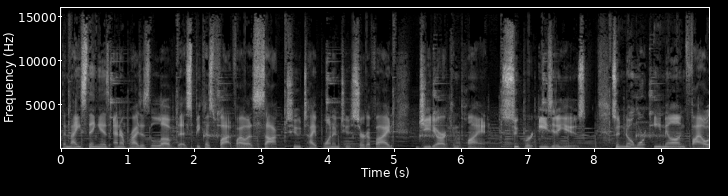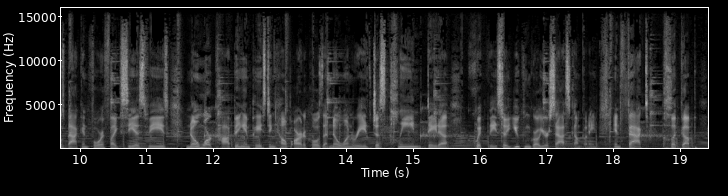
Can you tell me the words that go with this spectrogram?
The nice thing is, enterprises love this because Flatfile is SOC 2 Type 1 and 2 certified, GDPR compliant, super easy to use. So, no more emailing files back and forth like CSVs, no more copying and pasting help articles that no one reads, just clean data quickly so you can grow your SaaS company. In fact, ClickUp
